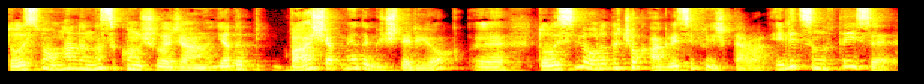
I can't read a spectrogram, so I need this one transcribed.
Dolayısıyla onlarla nasıl konuşulacağını ya da bağış yapmaya da güçleri yok. Ee, dolayısıyla orada çok agresif ilişkiler var. Elit sınıfta ise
